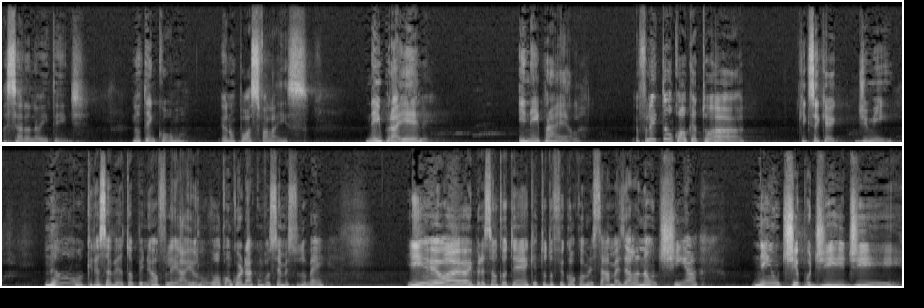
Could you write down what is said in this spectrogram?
A senhora não entende. Não tem como. Eu não posso falar isso. Nem para ele e nem para ela. Eu falei, então qual que é a tua. O que, que você quer de mim? Não, eu queria saber a tua opinião. Eu falei, ah, eu não vou concordar com você, mas tudo bem. E eu, a impressão que eu tenho é que tudo ficou como está, mas ela não tinha nenhum tipo de, de,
